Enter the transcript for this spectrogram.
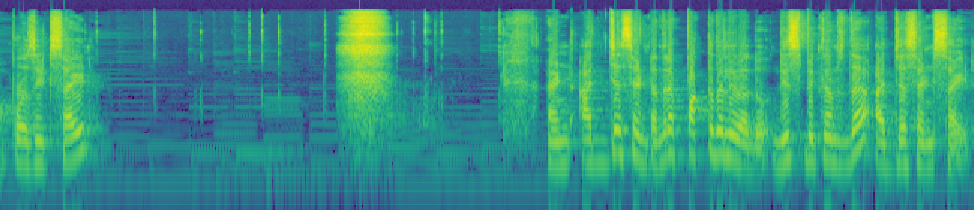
opposite side and adjacent ಅಂದ್ರೆ ಪಕ್ಕದಲ್ಲಿರೋದು. This becomes the adjacent side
